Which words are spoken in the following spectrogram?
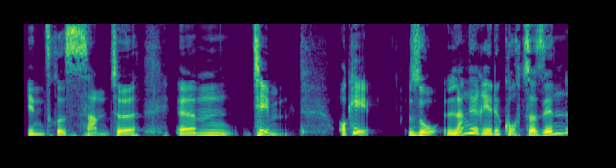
interessante ähm, Themen. Okay, so, lange Rede, kurzer Sinn.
